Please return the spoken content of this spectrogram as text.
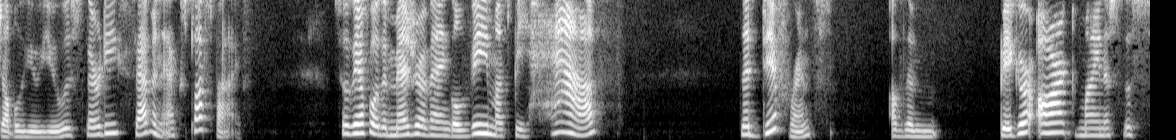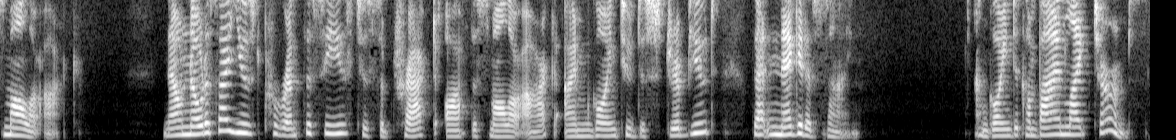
WU is 37x plus 5. So therefore the measure of angle V must be half the difference of the bigger arc minus the smaller arc. Now notice I used parentheses to subtract off the smaller arc. I'm going to distribute that negative sign. I'm going to combine like terms.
